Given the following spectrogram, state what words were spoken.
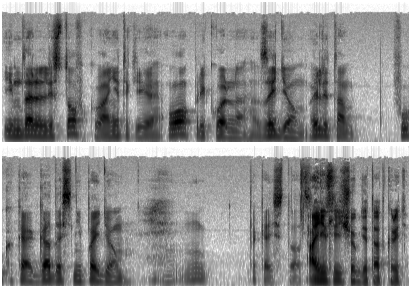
Им дали листовку, они такие, о, прикольно, зайдем. Или там, фу, какая гадость, не пойдем. Ну, такая ситуация. А если еще где-то открыть?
